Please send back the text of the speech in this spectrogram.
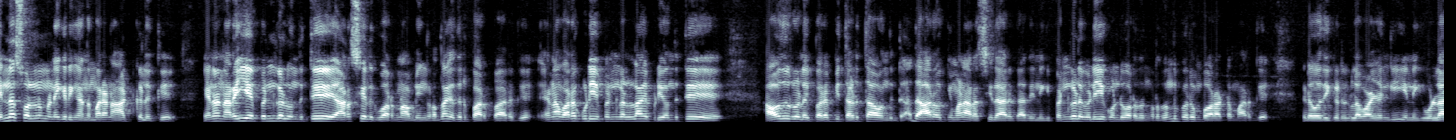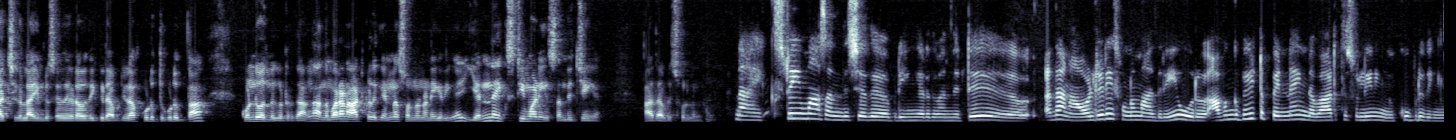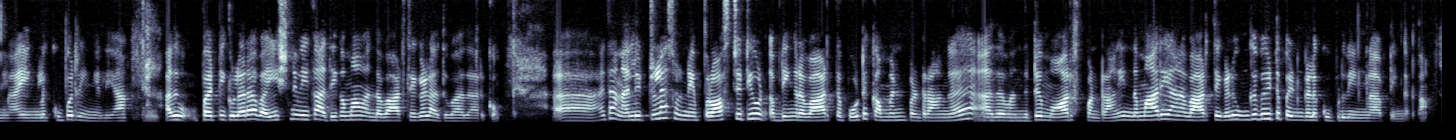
என்ன சொல்லணும்னு நினைக்கிறீங்க அந்த மாதிரியான ஆட்களுக்கு? ஏன்னா நிறைய பெண்கள் வந்துட்டு அரசியலுக்கு வரணும் அப்படிங்கிறது தான் எதிர்பார்ப்பாக இருக்குது ஏன்னா வரக்கூடிய பெண்கள்லாம் இப்படி வந்துட்டு அவதூறுகளை பரப்பி தடுத்தா வந்துட்டு அது ஆரோக்கியமான அரசியலாக இருக்காது. இன்னைக்கு பெண்களை வெளியே கொண்டு வரதுங்கிறது வந்து பெரும் போராட்டமாக இருக்குது இடஒதுக்கீடுகளை வழங்கி இன்னைக்கு உள்ளாட்சிகள் ஐம்பது சதவீத இடஒதுக்கீடு அப்படிலாம் கொடுத்து கொடுத்து தான் கொண்டு வந்துகிட்டு இருக்காங்க. அந்த மாதிரியான ஆட்களுக்கு என்ன சொல்லணும்னு நினைக்கிறீங்க? என்ன எக்ஸ்ட்ரீமாக நீங்கள் சந்திச்சீங்க? அதை அப்படி சொல்லுங்க. நான் எக்ஸ்ட்ரீமா சந்திச்சது அப்படிங்கிறது வந்துட்டு அதான் நான் ஆல்ரெடி சொன்ன மாதிரி ஒரு அவங்க வீட்டு பெண்ணை இந்த வார்த்தை சொல்லி நீங்க கூப்பிடுவீங்களா? எங்களை கூப்பிடுறீங்க இல்லையா? அது பர்டிகுலரா வைஷ்ணவிக்கு அதிகமா வந்த வார்த்தைகள் அதுவா தான் இருக்கும். அதான் நான் லிட்டரலா சொன்னேன் ப்ராஸ்டிடியூட் அப்படிங்கிற வார்த்தை போட்டு கமெண்ட் பண்றாங்க அதை வந்துட்டு மார்ஃப் பண்றாங்க. இந்த மாதிரியான வார்த்தைகளை உங்க வீட்டு பெண்களை கூப்பிடுவீங்களா அப்படிங்கிறது தான்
